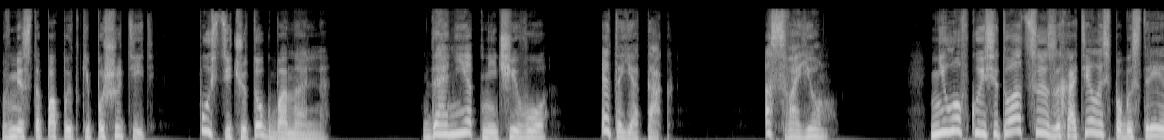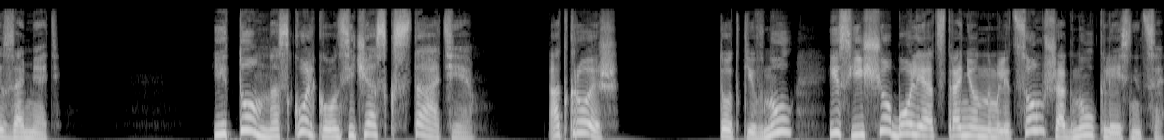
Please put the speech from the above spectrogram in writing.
вместо попытки пошутить, пусть и чуток банально. Да нет, ничего. Это я так. О своем. Неловкую ситуацию захотелось побыстрее замять. И том, насколько он сейчас кстати. Откроешь? Тот кивнул и с еще более отстраненным лицом шагнул к лестнице.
